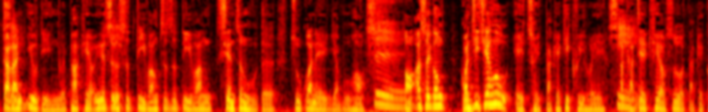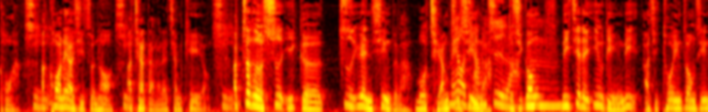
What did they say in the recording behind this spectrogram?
甲咱幼稚园来拍客，因为这个是。地方自治、地方县政府的主管的业务哈。是。哦啊，所以讲管区政府会找大家去开会，啊，把这个客数大家看，是。啊，看了的时阵吼，啊，请大家来签客哦。是。啊，这个是一个。自愿性的啦，无强制性啦，就是讲、嗯、你这个幼点，你还是托婴中心，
